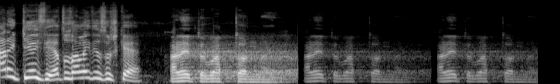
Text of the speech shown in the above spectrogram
আরে কি হয়েছে এত জ্বালাই জ্বালাইতেছিস কে? আরে তোর বাপ তোর নাই। আরে তোর বাপ তোর নাই। আরে তোর বাপ তোর নাই।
